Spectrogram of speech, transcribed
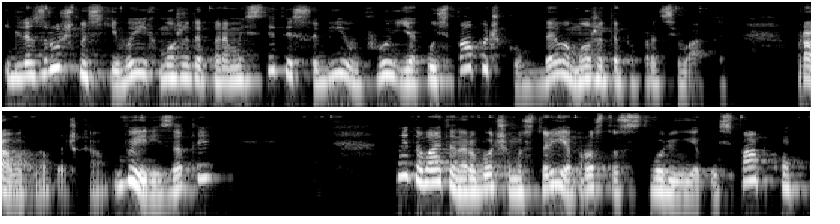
і для зручності ви їх можете перемістити собі в якусь папочку, де ви можете попрацювати. Права кнопочка вирізати. Ну і давайте на робочому столі я просто створю якусь папку.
